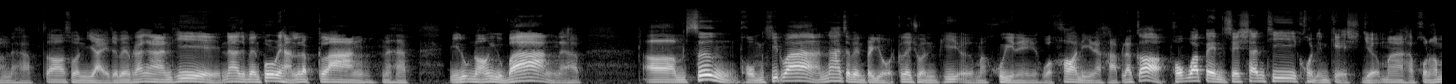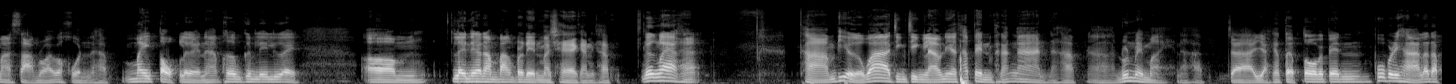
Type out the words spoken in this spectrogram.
ำนะครับก็ส่วนใหญ่จะเป็นพนักงานที่น่าจะเป็นผู้บริหารระดับกลางนะครับ มีลูกน้องอยู่บ้างนะครับซึ่งผมคิดว่าน่าจะเป็นประโยชน์ก็เลยชวนพี่เอ๋มาคุยในหัวข้อนี้นะครับ แล้วก็พบว่าเป็น session ที่คน engage เยอะมากครับคนเข้ามา 300กว่าคนนะครับ ไม่ตกเลยนะเพิ่มขึ้นเรื่อยๆเลยจะนำบางประเด็นมาแชร์กันครับ เรื่องแรกฮะ ถามพี่เอ๋ว่าจริง ๆ แล้วเนี่ยถ้าเป็นพนักงานนะครับรุ่นใหม่ๆนะครับจะอยากจะเติบโตไปเป็นผู้บริหารระดับ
